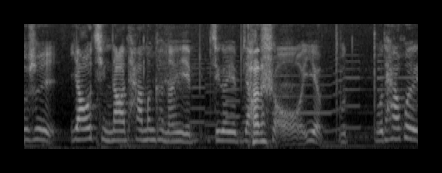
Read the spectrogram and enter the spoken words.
就是邀请到他们，可能也几个也比较熟，也不不太会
